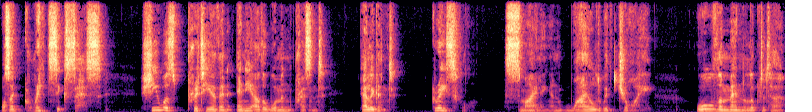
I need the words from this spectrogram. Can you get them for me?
was a great success. She was prettier than any other woman present, elegant, graceful, smiling, and wild with joy. All the men looked at her,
